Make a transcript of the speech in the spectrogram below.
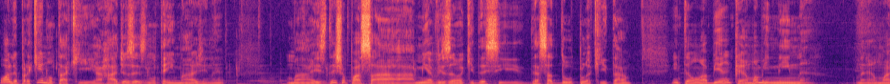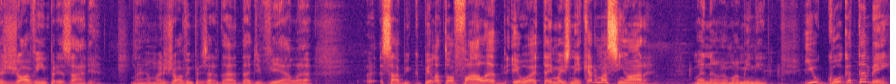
Olha, para quem não tá aqui, a rádio às vezes não tem imagem, né? Mas deixa eu passar a minha visão aqui desse, dessa dupla aqui, tá? Então a Bianca é uma menina, né? Uma jovem empresária, né? Uma jovem empresária. Dá, dá de ver ela, sabe? Pela tua fala, eu até imaginei que era uma senhora, mas não, é uma menina. E o Goga também.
